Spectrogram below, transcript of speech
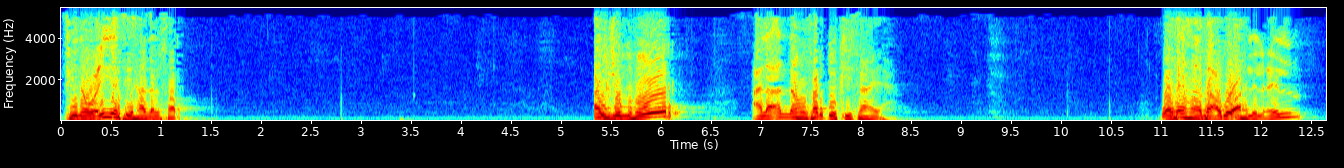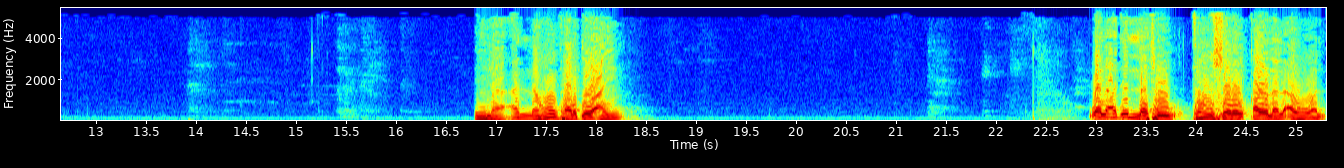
في نوعية هذا الفرض الجمهور على أنه فرض كفاية. وذهب بعض أهل العلم إلى أنه فرض عين. والأدلة تنصر القول الأول.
